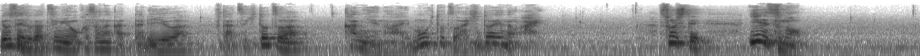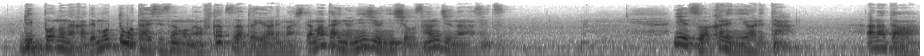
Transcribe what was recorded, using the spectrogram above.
ヨセフが罪を犯さなかった理由は2つ。1つは神への愛もう1つは人への愛。そしてイエスも立法の中で最も大切なものは2つだと言われました。マタイの22章37節。イエスは彼に言われた。あなたは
